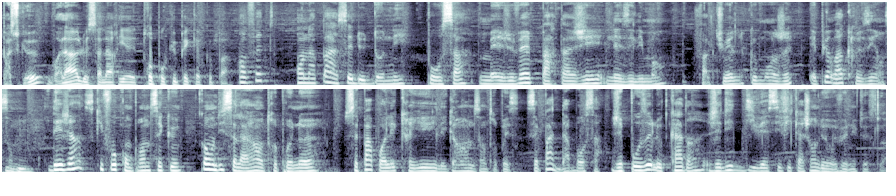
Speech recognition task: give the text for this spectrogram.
parce que voilà, le salarié est trop occupé quelque part. En fait, on n'a pas assez de données pour ça, mais je vais partager les éléments factuels que moi j'ai et puis on va creuser ensemble. Mhm. Déjà, ce qu'il faut comprendre, c'est que quand on dit salarié entrepreneur, c'est pas pour aller créer les grandes entreprises. C'est pas d'abord ça. J'ai posé le cadre, j'ai dit diversification de revenus. Cela.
